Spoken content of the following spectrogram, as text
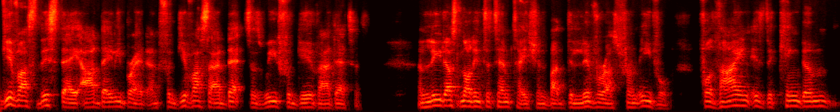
Give us this day our daily bread, and forgive us our debts as we forgive our debtors. And lead us not into temptation, but deliver us from evil. For thine is the kingdom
